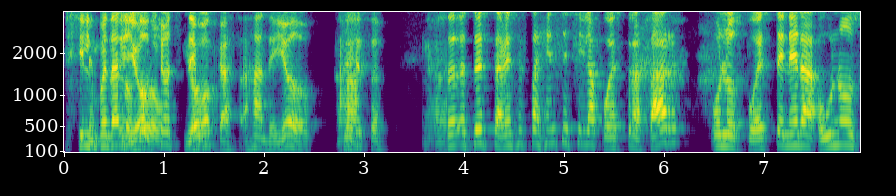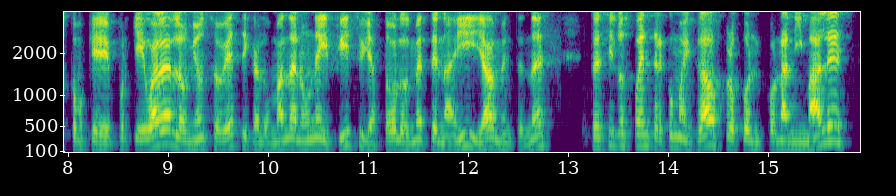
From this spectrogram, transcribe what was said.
sí, le pueden dar los dos shots de bocas, ajá, de yodo. Entonces, tal vez esta gente sí la puedes tratar o los puedes tener a unos como que, porque igual a la Unión Soviética los mandan a un edificio y a todos los meten ahí, ya, ¿me entendés? Entonces sí los pueden tener como aislados, pero con, con animales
